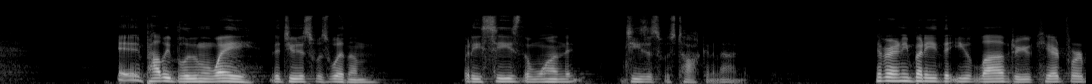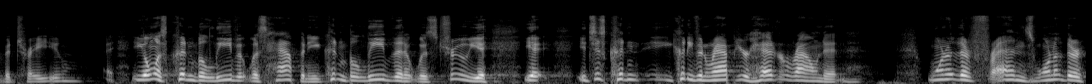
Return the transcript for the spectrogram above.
it probably blew him away that Judas was with him, but he sees the one that Jesus was talking about. Ever anybody that you loved or you cared for betray you? You almost couldn't believe it was happening. You couldn't believe that it was true. You, you, you just couldn't, you couldn't even wrap your head around it. One of their friends, one of their,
